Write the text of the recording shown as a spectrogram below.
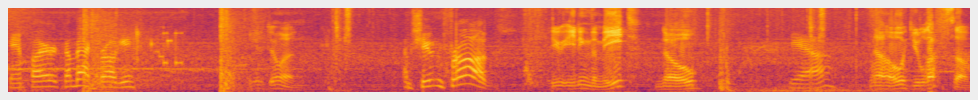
Campfire? Come back, Froggy. What are you doing? I'm shooting frogs. Are you eating the meat? No. Yeah. No, you left some.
